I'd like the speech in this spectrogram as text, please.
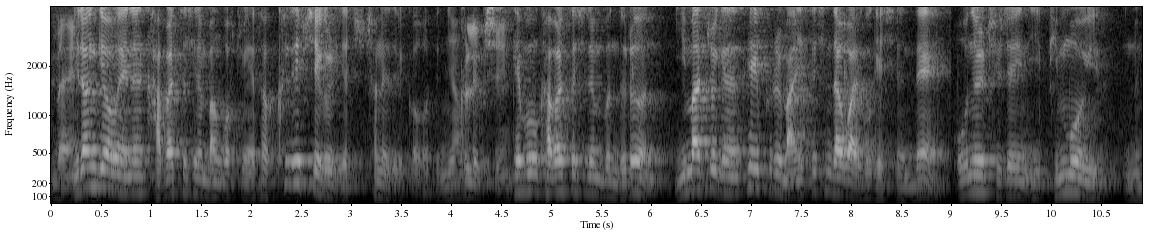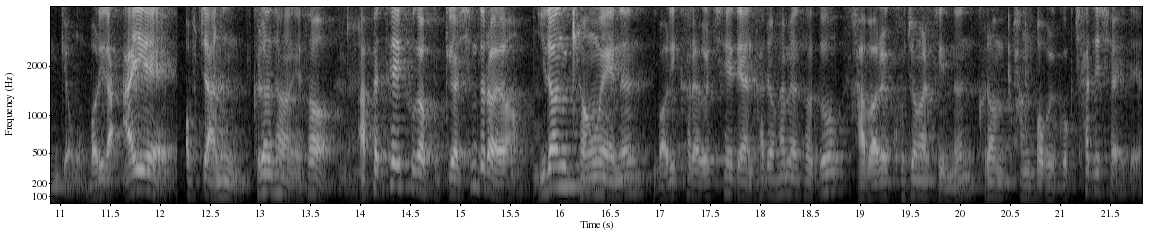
네. 이런 경우에는 가발 쓰시는 방법 중에서 클립식을 이제 추천해 드릴 거거든요. 클립시. 대부분 가발 쓰시는 분들은 이마 쪽에는 테이프를 많이 쓰신다고 알고 계시는데 오늘 주제인 이 빈모 있는 경우 머리가 아예 없지 않은 그런 상황에서 네. 앞에 테이프가 붙기가 힘들어요. 이런 경우에는 머리카락을 최대한 활용하면서도 가발을 고정할 수 있는 그런 방법을 꼭 찾으셔야 돼요.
